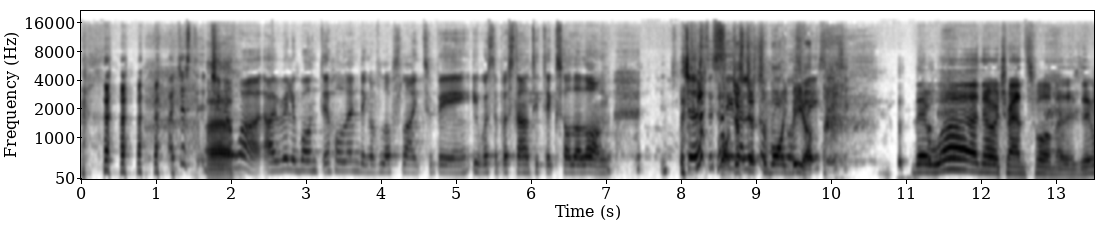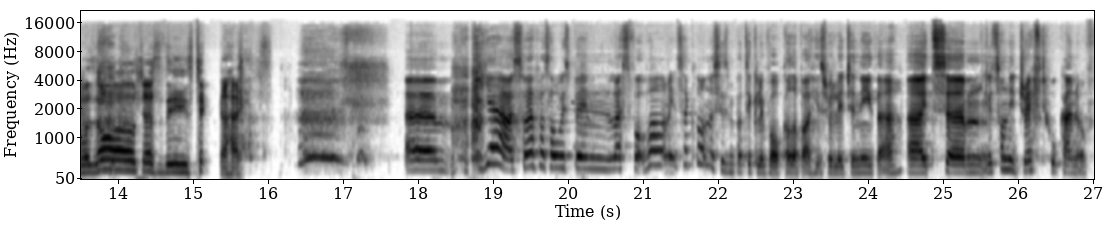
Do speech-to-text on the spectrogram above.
I just, do you know what? I really want the whole ending of Lost Light to be it was the personality ticks all along. Just to see What, just- the just look to on wind me people's up? There were no transformers. It was all just these tick guys. Um, yeah, Swerve has always been less vo- well. I mean, Cyclonus isn't particularly vocal about his religion either. Uh, it's um, it's only Drift who kind of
